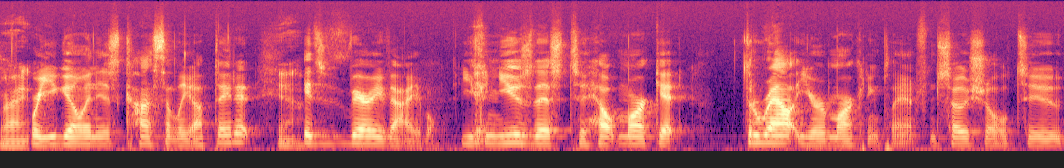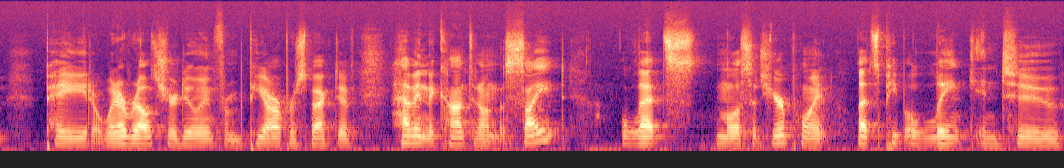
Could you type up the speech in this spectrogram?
Right. where you go in and just constantly update it, Yeah. it's very valuable. You Yeah. can use this to help market throughout your marketing plan from social to paid or whatever else you're doing from a PR perspective. Having the content on the site lets, Melissa, to your point, lets people link into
